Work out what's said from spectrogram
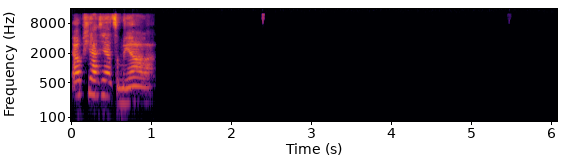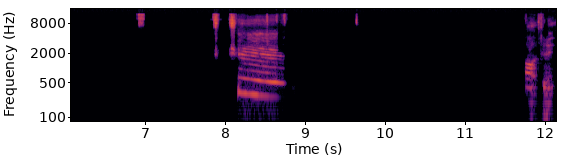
？LPR 现在怎么样了？是，哦对，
